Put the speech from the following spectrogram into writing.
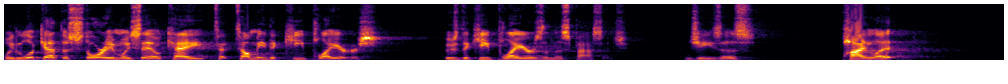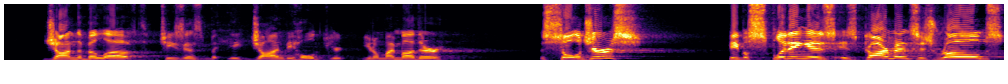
We look at the story and we say, okay, t- tell me the key players. Who's the key players in this passage? Jesus, Pilate, John the beloved, Jesus, John, behold, you know, my mother, the soldiers, people splitting his, his garments, his robes,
